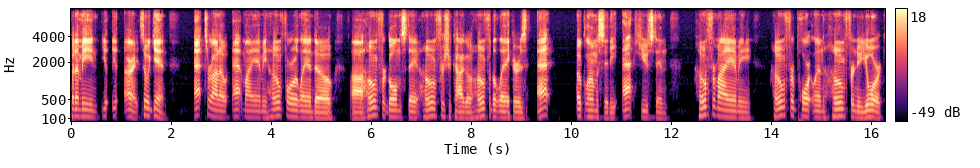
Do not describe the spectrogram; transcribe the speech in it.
But I mean, you, you- all right. So again, at Toronto, at Miami, home for Orlando, uh, home for Golden State, home for Chicago, home for the Lakers, at Oklahoma City, at Houston, home for Miami, home for Portland, home for New York.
